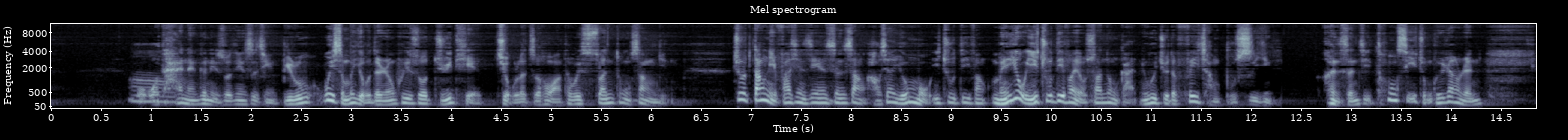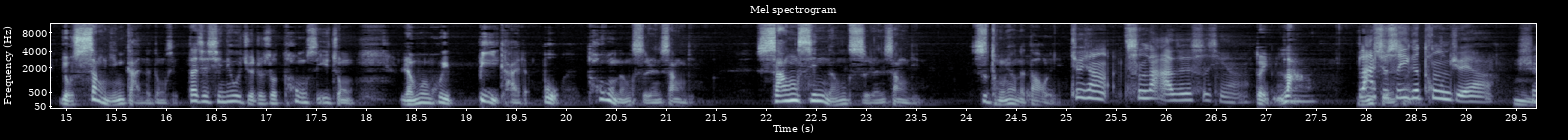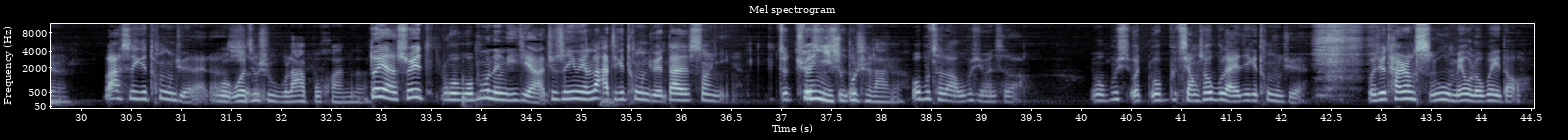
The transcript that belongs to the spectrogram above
我我哦太难跟你说这件事情。比如，为什么有的人会说举铁久了之后啊，他会酸痛上瘾？就是当你发现这件身上好像有某一处地方没有一处地方有酸痛感，你会觉得非常不适应，很神奇。痛是一种会让人有上瘾感的东西。大家今天会觉得说痛是一种人们会避开的，不，痛能使人上瘾，伤心能使人上瘾，是同样的道理。就像吃辣这个事情啊，对，辣，辣就是一个痛觉啊，嗯是辣是一个痛觉来的。我我就是无辣不欢的，对呀、所以我我不能理解啊，就是因为辣这个痛觉大家上瘾，就所以你是不吃辣的。我不吃辣，我不喜欢吃辣，我不喜我我不享受不来这个痛觉，我觉得它让食物没有了味道，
